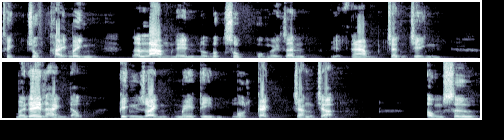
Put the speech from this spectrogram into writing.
Thích Trúc Thái Minh đã làm nên nỗi bức xúc của người dân Việt Nam chân chính bởi đây là hành động kinh doanh mê tín một cách trắng trợn. Ông Sư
